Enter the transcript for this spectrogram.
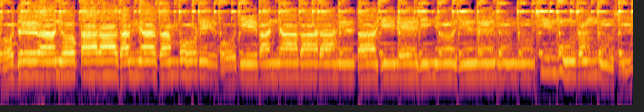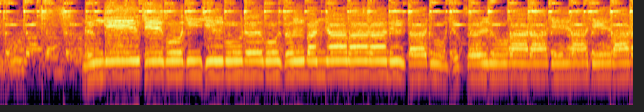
고드안욕가라 삼약삼보리 고지반야 바라 밀타시대 신유시대 능무시무상무시무 능길 최고 진실부르 고설반야마라 밀타주 즉설유아라 제아제바라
